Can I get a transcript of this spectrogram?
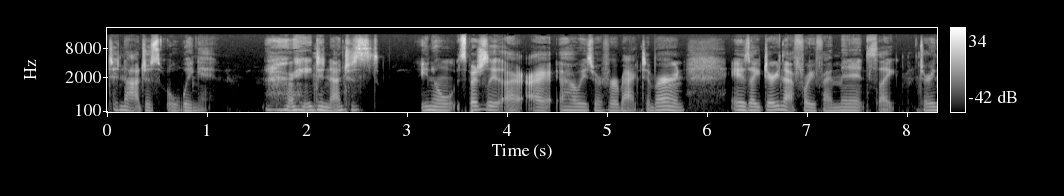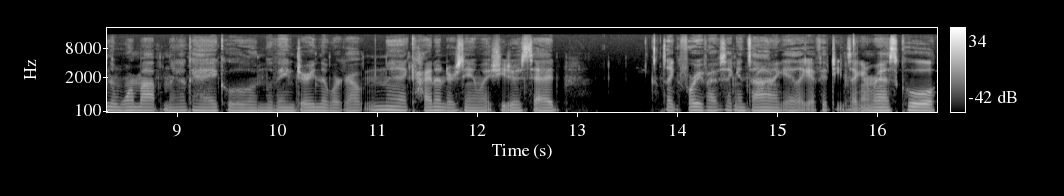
to not just wing it, right? To not just, you know, especially I, I always refer back to burn is like during that 45 minutes, like during the warm up, I'm like, okay, cool, I'm moving. During the workout, I kind of understand what she just said it's like 45 seconds on i get like a 15 second rest cool.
